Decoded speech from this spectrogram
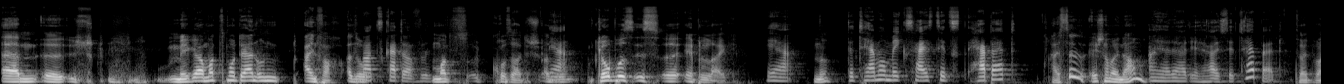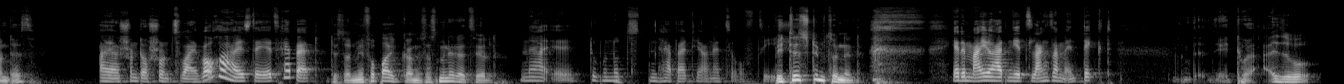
Ähm, äh, ist mega modsmodern und einfach. Also Motzkartoffel. Mods großartig. Also Ja. Globus ist äh, Apple-like. Ja. Ne? Der Thermomix heißt jetzt Herbert. Heißt der echt mein Name? Ah ja, der, der heißt jetzt Herbert. Seit wann das? Ah ja, schon doch schon zwei Wochen heißt er jetzt Herbert. Das ist an mir vorbeigegangen, das hast du mir nicht erzählt. Na, äh, du benutzt den Herbert ja nicht so oft wie ich. Bitte, das stimmt so nicht. Ja, der Mario hat ihn jetzt langsam entdeckt. Du, Also,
